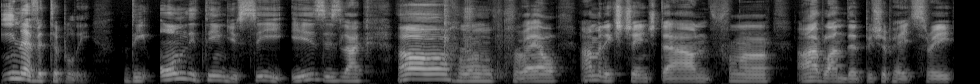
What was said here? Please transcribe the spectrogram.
inevitably the only thing you see is is like oh, oh well i'm an exchange down hmm, i blundered bishop h3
